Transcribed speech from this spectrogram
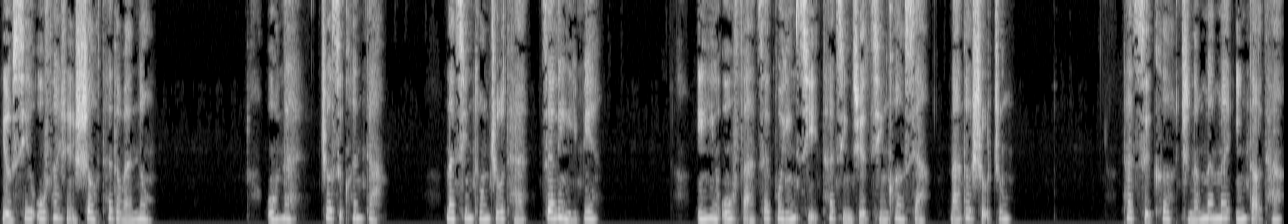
有些无法忍受他的玩弄。无奈桌子宽大，那青铜烛台在另一边，莹莹无法在不引起他警觉的情况下拿到手中。他此刻只能慢慢引导他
